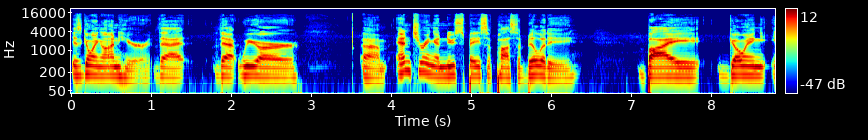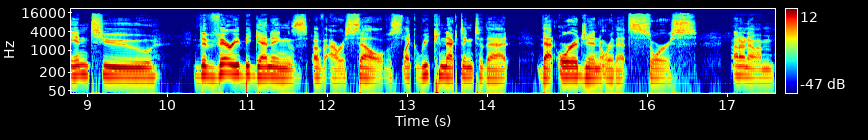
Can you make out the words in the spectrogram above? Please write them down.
is going on here that that we are um, entering a new space of possibility by going into the very beginnings of ourselves like reconnecting to that that origin or that source I don't know. I'm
